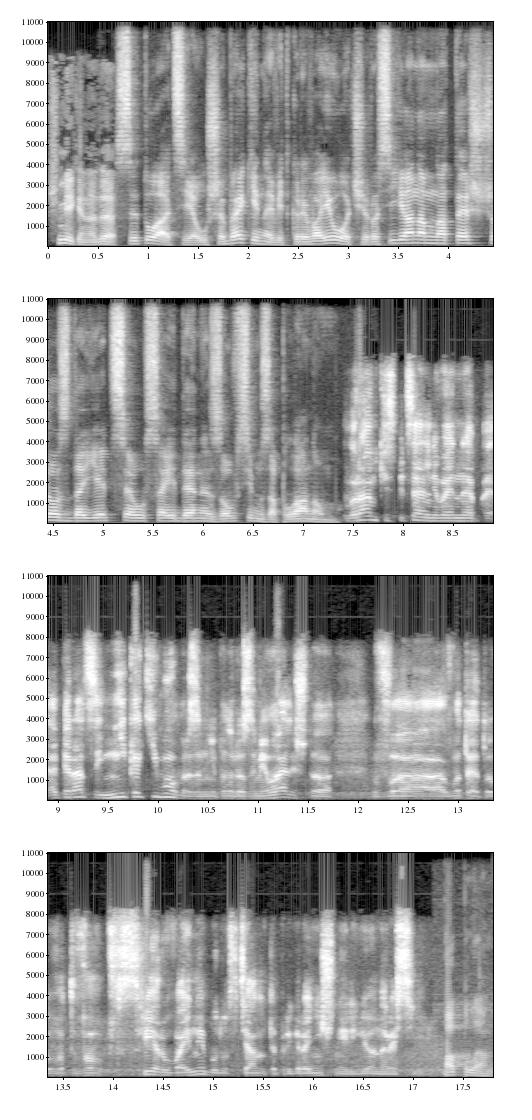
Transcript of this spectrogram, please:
Шмикина, да. Ситуація у Шебекіне відкриває очі росіянам на те, що здається, усе йде не зовсім за планом. В рамки специальной военной оп- операции никаким образом не подразумевали, что в а, вот эту вот в, в сферу войны будут втянуты приграничные регионы России. По плану.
